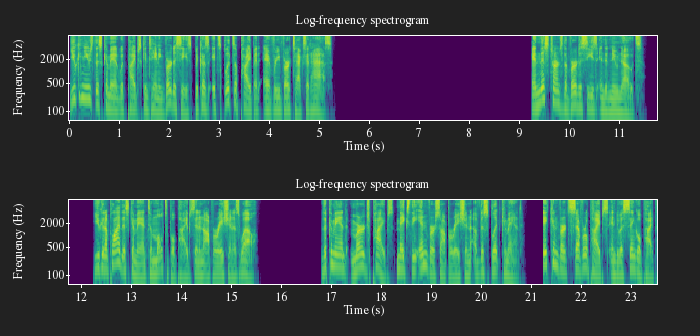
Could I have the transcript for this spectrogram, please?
You can use this command with pipes containing vertices because it splits a pipe at every vertex it has. And this turns the vertices into new nodes. You can apply this command to multiple pipes in an operation as well. The command merge pipes makes the inverse operation of the split command. It converts several pipes into a single pipe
